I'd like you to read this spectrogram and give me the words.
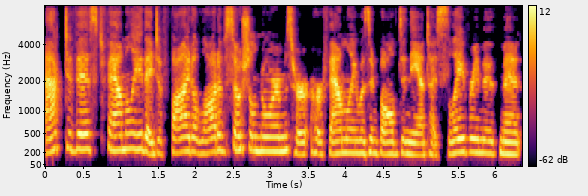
activist family. They defied a lot of social norms. Her, her family was involved in the anti slavery movement.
